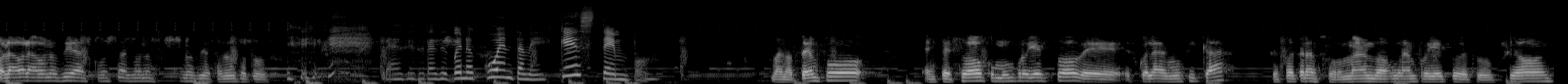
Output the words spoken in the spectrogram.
Hola, hola, buenos días. ¿Cómo estás? Buenos, días, saludos a todos. gracias, gracias. Bueno, cuéntame, ¿qué es Tempo? Bueno, Tempo empezó como un proyecto de escuela de música se fue transformando a un gran proyecto de producción,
